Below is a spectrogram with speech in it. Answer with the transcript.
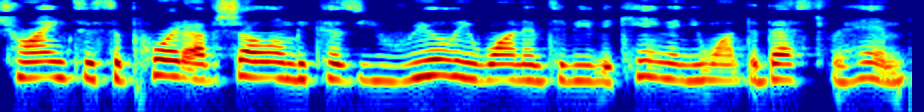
trying to support Avshalom because you really want him to be the king and you want the best for him.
